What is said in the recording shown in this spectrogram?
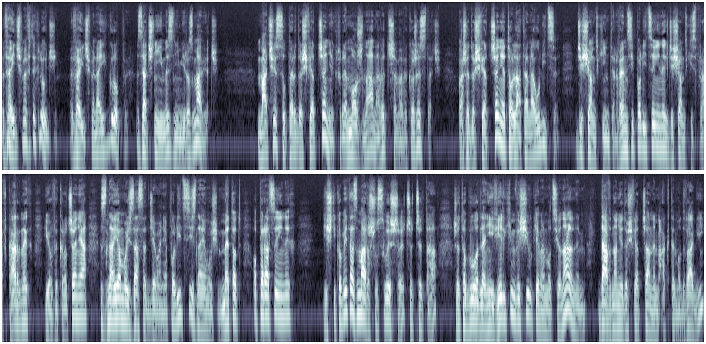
Wejdźmy w tych ludzi. Wejdźmy na ich grupy, zacznijmy z nimi rozmawiać. Macie super doświadczenie, które można, a nawet trzeba wykorzystać. Wasze doświadczenie to lata na ulicy, dziesiątki interwencji policyjnych, dziesiątki spraw karnych i o wykroczenia, znajomość zasad działania policji, znajomość metod operacyjnych, jeśli kobieta z marszu słyszy czy czyta, że to było dla niej wielkim wysiłkiem emocjonalnym, dawno niedoświadczanym aktem odwagi,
